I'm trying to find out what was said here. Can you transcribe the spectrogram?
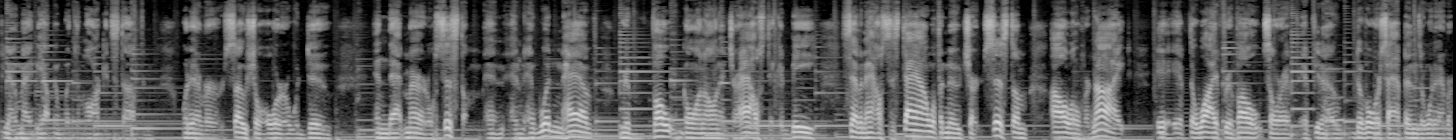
you know, maybe helping with the market stuff and whatever social order would do in that marital system. And, and, and wouldn't have revolt going on at your house that could be seven houses down with a new church system all overnight if the wife revolts or if, if you know divorce happens or whatever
